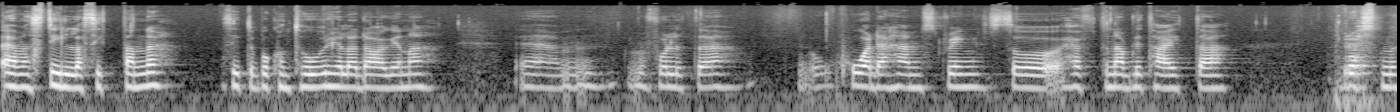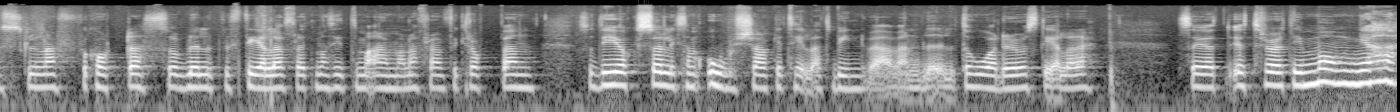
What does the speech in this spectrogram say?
Även stillasittande. Sitter på kontor hela dagarna. Ehm, man får lite hårda hamstrings och höfterna blir tajta. Bröstmusklerna förkortas och blir lite stela för att man sitter med armarna framför kroppen. Så det är också liksom orsaker till att bindväven blir lite hårdare och stelare. Så jag, jag, tror att det är många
